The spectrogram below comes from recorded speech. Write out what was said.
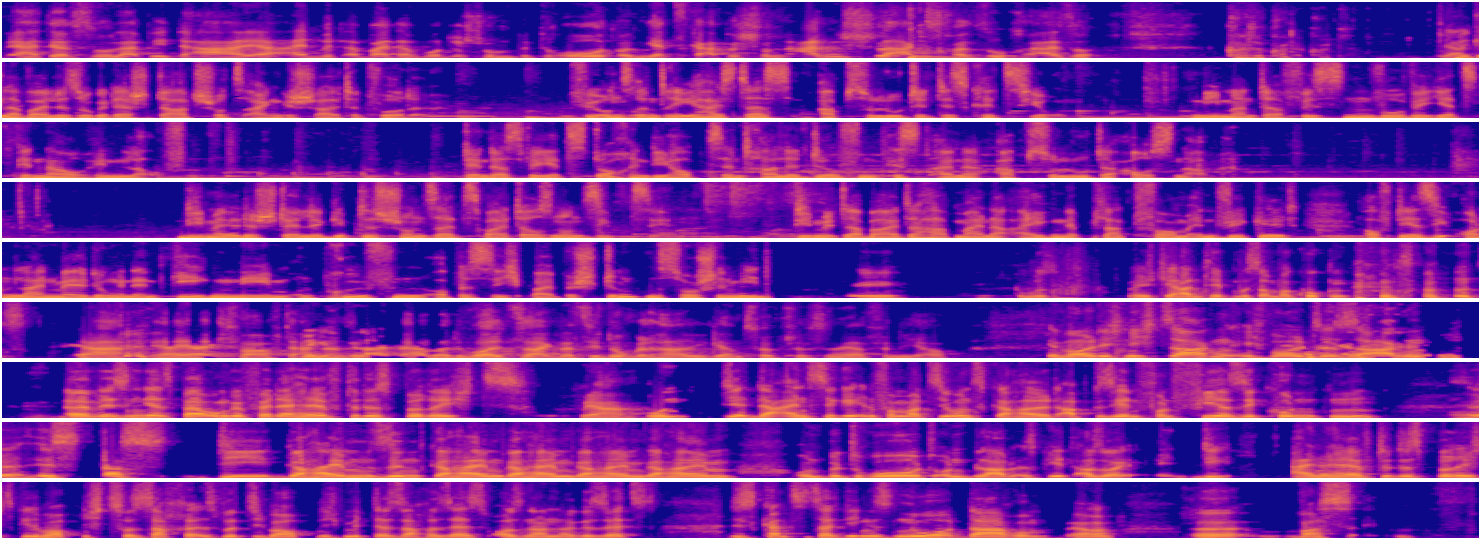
er hat ja so lapidar, ja, ein Mitarbeiter wurde schon bedroht und jetzt gab es schon Anschlagsversuche. Also, Gott, oh Gott, oh Gott ja. mittlerweile sogar der Staatsschutz eingeschaltet wurde. Für unseren Dreh heißt das absolute Diskretion. Niemand darf wissen, wo wir jetzt genau hinlaufen. Denn dass wir jetzt doch in die Hauptzentrale dürfen, ist eine absolute Ausnahme. Die Meldestelle gibt es schon seit 2017. Die Mitarbeiter haben eine eigene Plattform entwickelt, auf der sie Online-Meldungen entgegennehmen und prüfen, ob es sich bei bestimmten Social Media Nee. Du musst, wenn ich die Hand hebe, muss auch mal gucken. ja, ja, ja, ich war auf der anderen Seite. Aber du wolltest sagen, dass die Dunkelhaarige ganz hübsch ist. Naja, finde ich auch. Wollte ich nicht sagen. Ich wollte sagen, äh, wir sind jetzt bei ungefähr der Hälfte des Berichts. Ja. Und die, der einzige Informationsgehalt, abgesehen von vier Sekunden, äh, Mhm. ist, dass die geheim sind, geheim, geheim, geheim, geheim und bedroht und bla. bla. Es geht also, die eine Hälfte des Berichts geht überhaupt nicht zur Sache. Es wird sich überhaupt nicht mit der Sache selbst auseinandergesetzt. Die ganze Zeit ging es nur darum, ja, äh, was,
